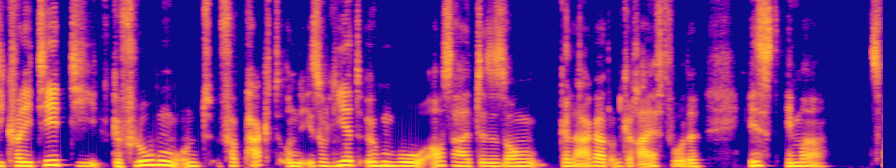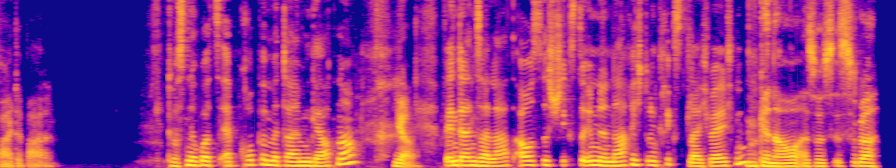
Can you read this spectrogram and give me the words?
Die Qualität, die geflogen und verpackt und isoliert irgendwo außerhalb der Saison gelagert und gereift wurde, ist immer zweite Wahl. Du hast eine WhatsApp-Gruppe mit deinem Gärtner. Ja. Wenn dein Salat aus ist, schickst du ihm eine Nachricht und kriegst gleich welchen. Genau, also es ist sogar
